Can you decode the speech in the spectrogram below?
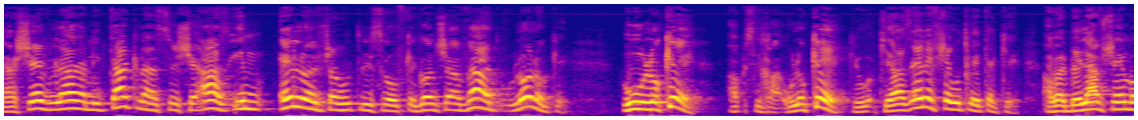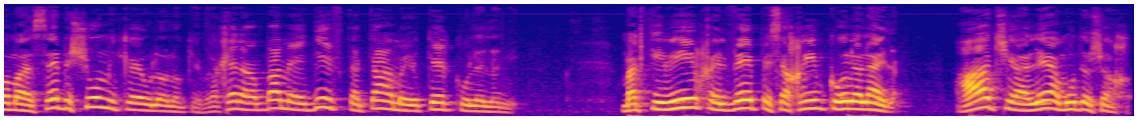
מאשר לאו הניתק לעשה שאז אם אין לו אפשרות לשרוף כגון שעבד הוא לא לוקה, הוא לוקה סליחה, הוא לוקה, כי, כי אז אין אפשרות לתקן. אבל בלאו שאין בו מעשה, בשום מקרה הוא לא לוקה. ולכן הרמב"ם העדיף את הטעם היותר כוללני. מקטירים חלבי פסחים כל הלילה, עד שיעלה עמוד השחר.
